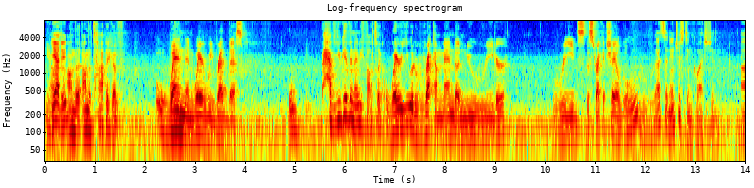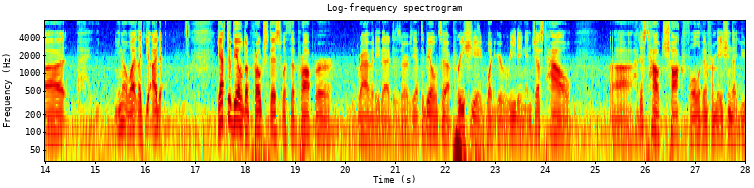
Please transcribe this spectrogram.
you know, Yeah, dude. on the on the topic of when and where we read this. Have you given any thoughts like where you would recommend a new reader reads the Strike at Shayol Ghul? Ooh, that's an interesting question. Uh, you know what? Like you, I, you have to be able to approach this with the proper gravity that it deserves. You have to be able to appreciate what you're reading and just how, uh, just how chock full of information that you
